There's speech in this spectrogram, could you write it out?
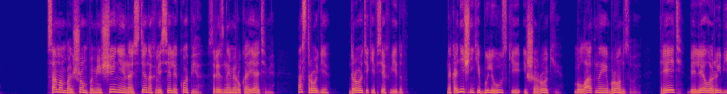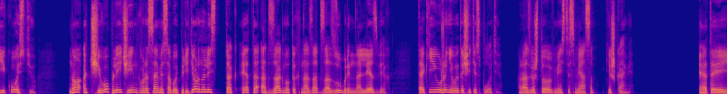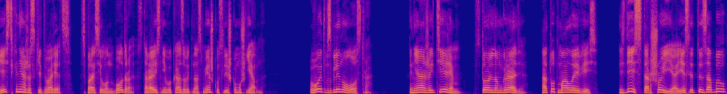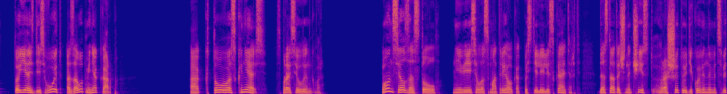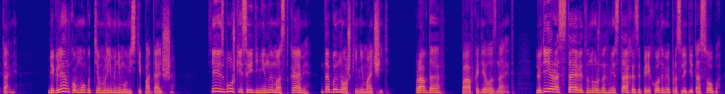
В самом большом помещении на стенах висели копья с резными рукоятями, остроги, дротики всех видов. Наконечники были узкие и широкие, булатные и бронзовые. Треть белела рыбьей костью, но от чего плечи Ингвара сами собой передернулись, так это от загнутых назад зазубрин на лезвиях. Такие уже не вытащить из плоти, разве что вместе с мясом, кишками. «Это и есть княжеский дворец?» — спросил он бодро, стараясь не выказывать насмешку слишком уж явно. Войт взглянул остро. «Княжий терем в Стольном Граде, а тут малая весь. Здесь старшой я, если ты забыл, то я здесь Войт, а зовут меня Карп». «А кто у вас князь?» — спросил Ингвар. Он сел за стол, невесело смотрел, как постелили скатерть, достаточно чистую, расшитую диковинными цветами — Беглянку могут тем временем увести подальше. Все избушки соединены мостками, дабы ножки не мочить. Правда, Павка дело знает. Людей расставит в нужных местах и за переходами проследит особо.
